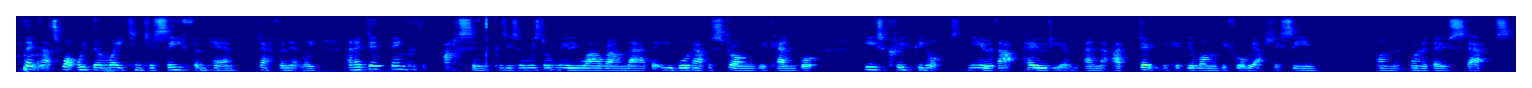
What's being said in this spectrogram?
I think that's what we've been waiting to see from him, definitely. And I did think of Assen, because he's always done really well around there, that he would have a strong weekend, but he's creeping up nearer that podium, and I don't think it'd be long before we actually see him on the, one of those steps.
